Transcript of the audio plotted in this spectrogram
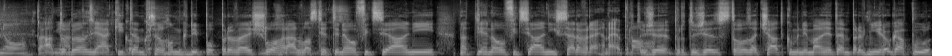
No, tak a to byl nějaký ten přelom, kdy poprvé šlo hrát vlastně ty neoficiální, na těch neoficiálních serverech, ne? Protože, no. protože z toho začátku minimálně ten první rok a půl,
